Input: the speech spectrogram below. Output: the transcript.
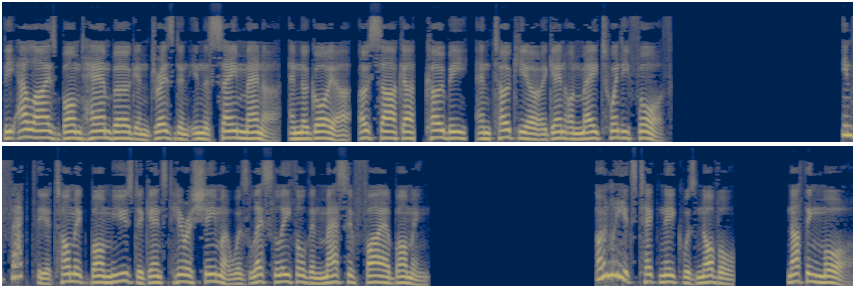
The Allies bombed Hamburg and Dresden in the same manner, and Nagoya, Osaka, Kobe, and Tokyo again on May 24. In fact the atomic bomb used against Hiroshima was less lethal than massive fire bombing. Only its technique was novel—nothing more.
